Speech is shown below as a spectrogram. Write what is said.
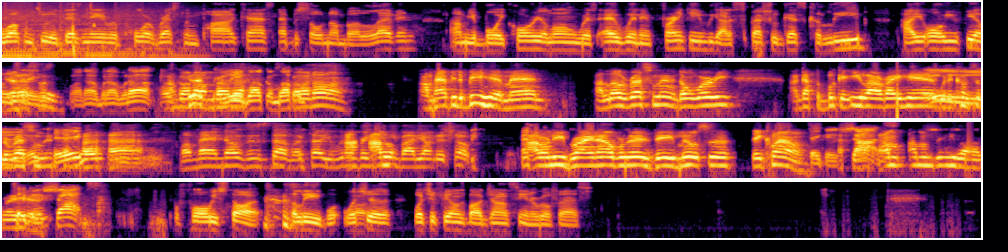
and welcome to the Designated Report Wrestling Podcast, episode number 11. I'm your boy Corey, along with Edwin and Frankie. We got a special guest, Khalid. How you all you feeling Yes, today? sir. What up? What up? What up? What's I'm going good, on, brother? Khalid, welcome, What's welcome. going on? I'm happy to be here, man. I love wrestling. Don't worry. I got the book of Eli right here when it comes to the wrestling. okay. My man knows his stuff. I tell you, we don't I- bring I don't- anybody on this show. I don't need Bryan Alvarez, Dave Meltzer. They clowns. Taking shots. I'm I'm the Eli right Taking here. shots. Before we start, Khalid, what, what's Oh. your what's your feelings about John Cena, real fast?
